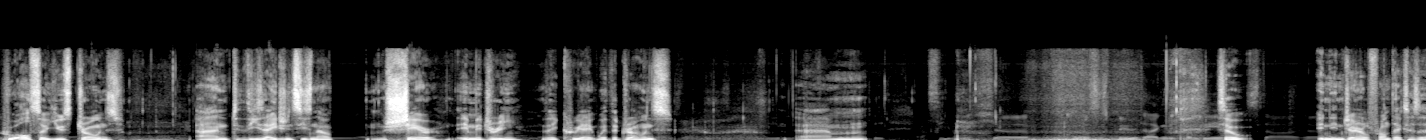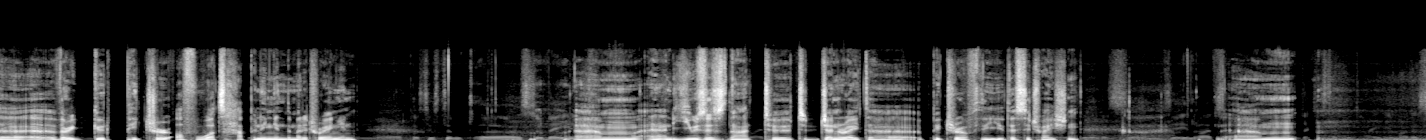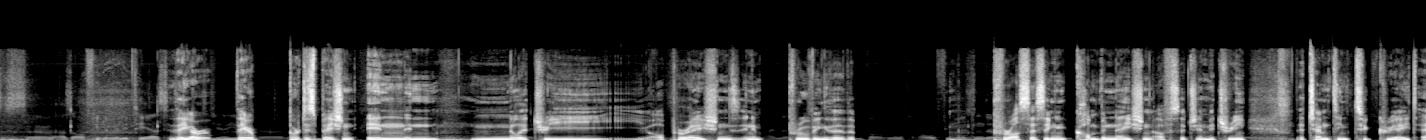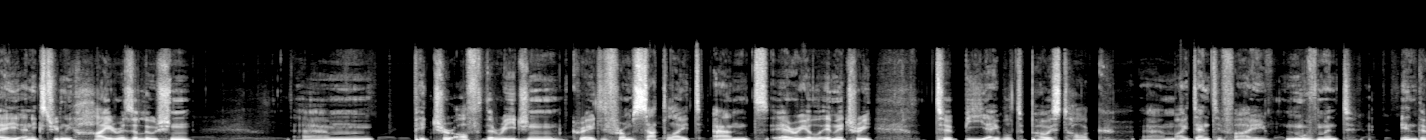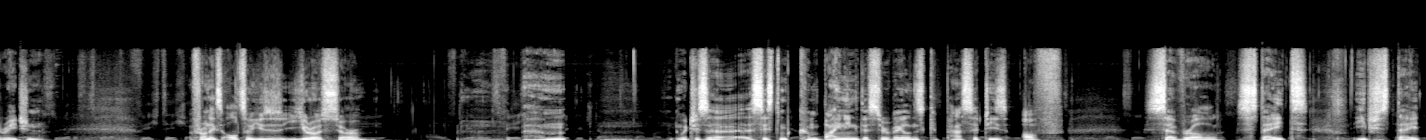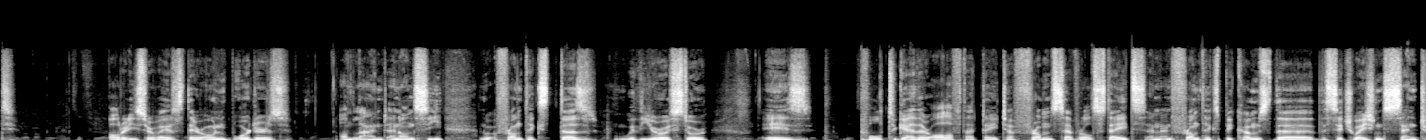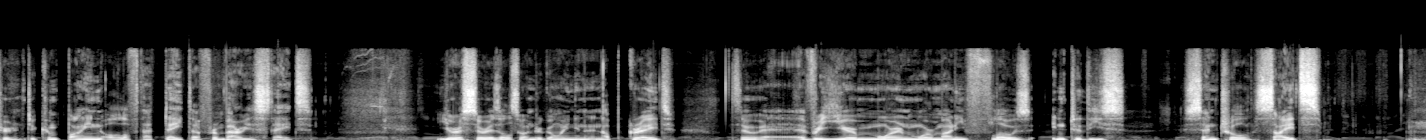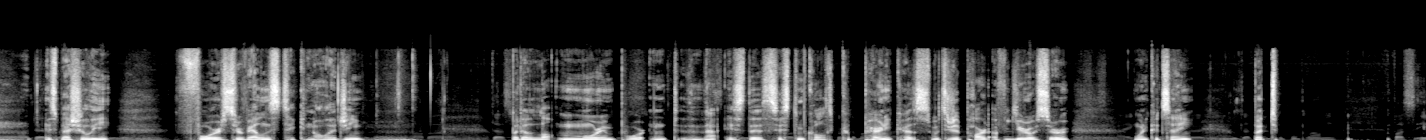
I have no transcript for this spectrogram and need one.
who also use drones. And these agencies now share imagery they create with the drones. Um, So, in, in general, Frontex has a, a very good picture of what's happening in the Mediterranean um, and uses that to, to generate a picture of the, the situation. Um, they are their participation in in military operations in improving the, the processing and combination of such imagery, attempting to create a an extremely high resolution um, picture of the region created from satellite and aerial imagery to be able to post hoc um, identify movement in the region. Frontex also uses Eurosur, um, which is a, a, system combining the surveillance capacities of several states. Each state already surveils their own borders on land and on sea. And what Frontex does with Eurosur is pull together all of that data from several states, and, and Frontex becomes the, the situation center to combine all of that data from various states. Eurosur is also undergoing an, an upgrade. So uh, every year, more and more money flows into these central sites, especially for surveillance technology. But a lot more important than that is the system called Copernicus, which is a part of Eurosur, one could say. But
